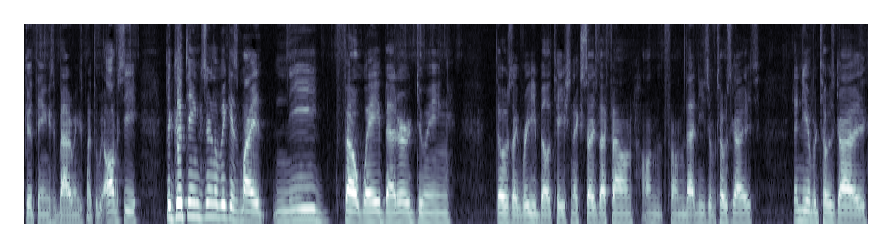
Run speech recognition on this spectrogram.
good things and bad things about the week. Obviously, the good things during the week is my knee felt way better doing those like rehabilitation exercises I found on from that knees over toes guys, that knee over toes guy,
